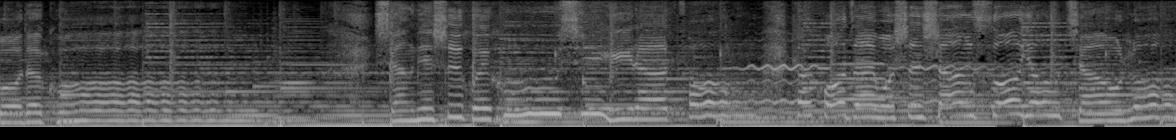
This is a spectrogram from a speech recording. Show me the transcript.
我的过。想念是会呼吸的痛，它活在我身上所有角落。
